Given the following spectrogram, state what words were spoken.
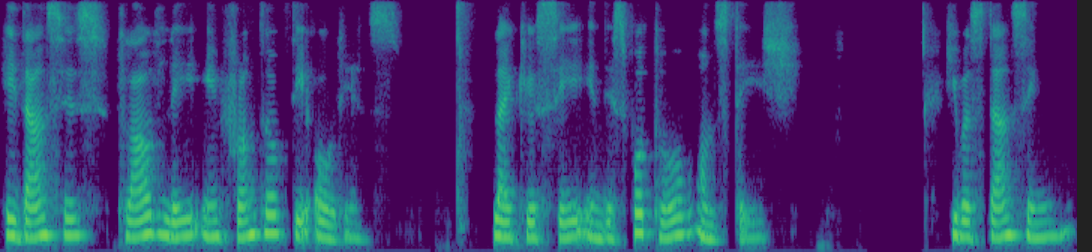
he dances proudly in front of the audience, like you see in this photo on stage. He was dancing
